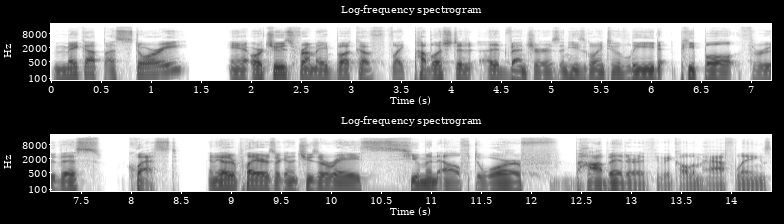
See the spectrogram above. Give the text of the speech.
make up a story and, or choose from a book of like published ad- adventures, and he's going to lead people through this quest. And the other players are going to choose a race: human, elf, dwarf, hobbit, or I think they call them halflings,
